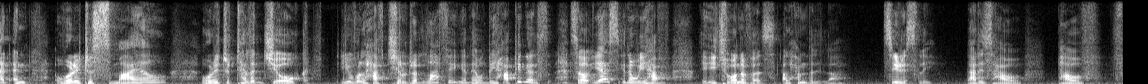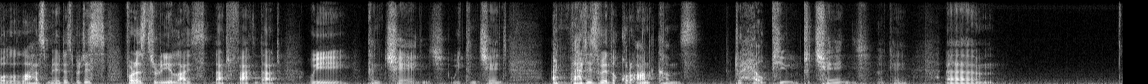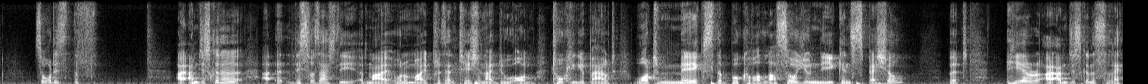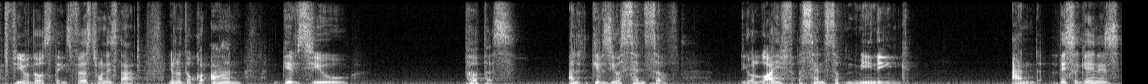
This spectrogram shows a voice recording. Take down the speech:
and, and were it to smile, were it to tell a joke, you will have children laughing and there will be happiness. So, yes, you know, we have each one of us, Alhamdulillah, seriously, that is how powerful Allah has made us. But it's for us to realize that fact that we can change, we can change. And that is where the Quran comes to help you to change, okay? Um, so, what is the I, am just going to, uh, this was actually my, one of my presentation I do on talking about what makes the book of Allah so unique and special. But here I, I'm just going to select a few of those things. First one is that, you know, the Quran gives you purpose and it gives you a sense of your life, a sense of meaning. And this again is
